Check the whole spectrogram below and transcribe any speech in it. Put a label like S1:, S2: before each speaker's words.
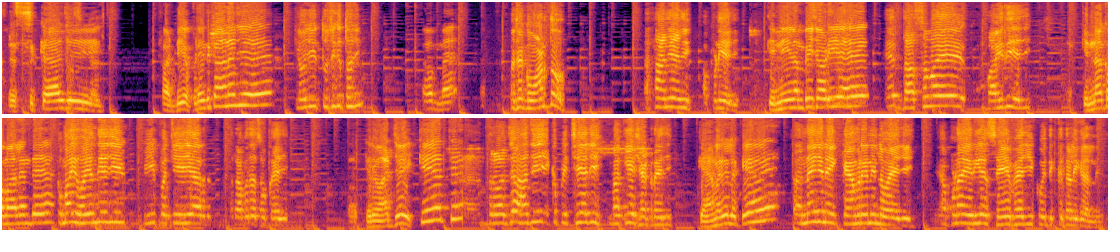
S1: ਸਤਿ ਸ਼੍ਰੀ ਅਕਾਲ ਜੀ। ਤੁਹਾਡੀ ਆਪਣੀ ਦੁਕਾਨ ਹੈ ਜੀ ਇਹ।
S2: ਕਿਉਂ ਜੀ? ਤੁਸੀਂ ਕਿੱਥੋਂ ਜੀ?
S1: ਅਹ ਮੈਂ
S2: ਅੱਛਾ ਗਵਾਂਢ ਤੋਂ? ਹਾਂਜੀ ਹਾਂਜੀ ਆਪਣੀ ਹੈ ਜੀ।
S1: ਕਿੰਨੀ ਲੰਬੀ ਚੌੜੀ ਹੈ ਇਹ?
S2: ਇਹ 10 ਬਾਏ 22 ਦੀ ਹੈ ਜੀ।
S1: ਕਿੰਨਾ ਕਮਾ ਲੈਂਦੇ ਆ?
S2: ਕਮਾਈ ਹੋ ਜਾਂਦੀ ਹੈ ਜੀ 20 25000 ਰੱਬ ਦਾ ਸੁੱਖ ਹੈ ਜੀ।
S1: ਦਰਵਾਜ਼ੇ ਇੱਕੇ ਆ ਇੱਥੇ?
S2: ਦਰਵਾਜ਼ਾ ਹਾਂਜੀ ਇੱਕ ਪਿੱਛੇ ਹੈ ਜੀ ਬਾਕੀ ਇਹ ਸ਼ਟਰ ਹੈ ਜੀ।
S1: ਕੈਮਰੇ ਲੱਗੇ ਹੋਏ ਆ?
S2: ਨਹੀਂ ਜੀ ਨਹੀਂ ਕੈਮਰੇ ਨਹੀਂ ਲਵਾਏ ਜੀ। ਆਪਣਾ ਏਰੀਆ ਸੇਫ ਹੈ ਜੀ ਕੋਈ ਦਿੱਕਤ ਵਾਲੀ ਗੱਲ ਨਹੀਂ।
